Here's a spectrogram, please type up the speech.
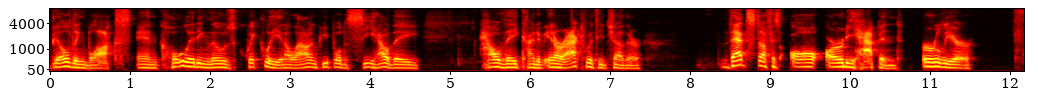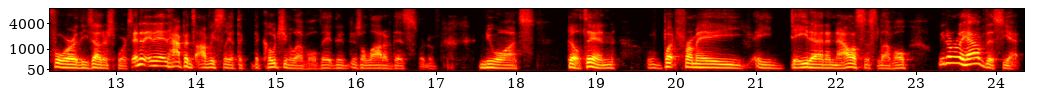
building blocks and collating those quickly and allowing people to see how they how they kind of interact with each other that stuff has all already happened earlier for these other sports. And it, it happens obviously at the, the coaching level. They, they, there's a lot of this sort of nuance built in. But from a a data and analysis level we don't really have this yet.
